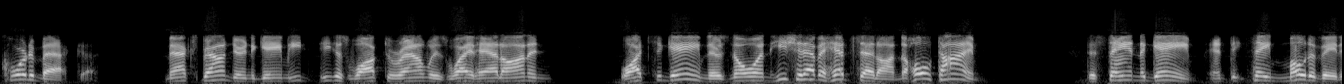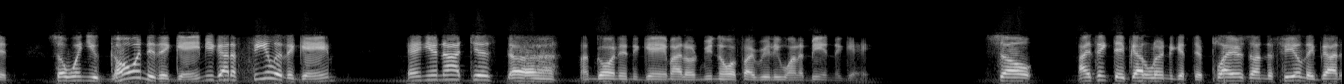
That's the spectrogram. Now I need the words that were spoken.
quarterback. Uh, Max Browne during the game, he he just walked around with his white hat on and watched the game. There's no one. He should have a headset on the whole time to stay in the game and to stay motivated. So when you go into the game, you got a feel of the game, and you're not just uh, I'm going in the game. I don't even know if I really want to be in the game. So I think they've got to learn to get their players on the field. They've got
